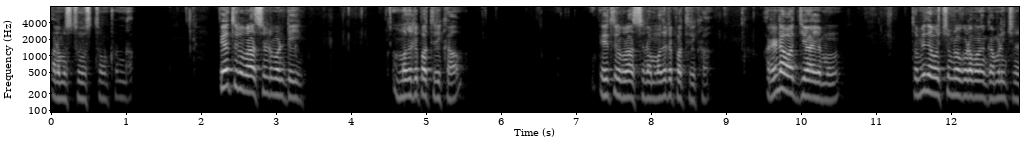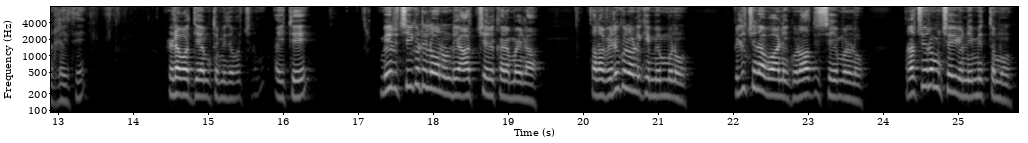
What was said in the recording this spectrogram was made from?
మనం చూస్తూ ఉంటున్నాం పేతురు వ్రాసినటువంటి మొదటి పత్రిక పేతురు వ్రాసిన మొదటి పత్రిక రెండవ అధ్యాయము తొమ్మిదవ వచనంలో కూడా మనం గమనించినట్లయితే రెండవ అధ్యాయం తొమ్మిదవ వచనం. అయితే మీరు చీకటిలో నుండి ఆశ్చర్యకరమైన తన వెలుగులోనికి మిమ్మను పిలిచిన వాని గుణాతిశయములను ప్రచురం చేయు నిమిత్తము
